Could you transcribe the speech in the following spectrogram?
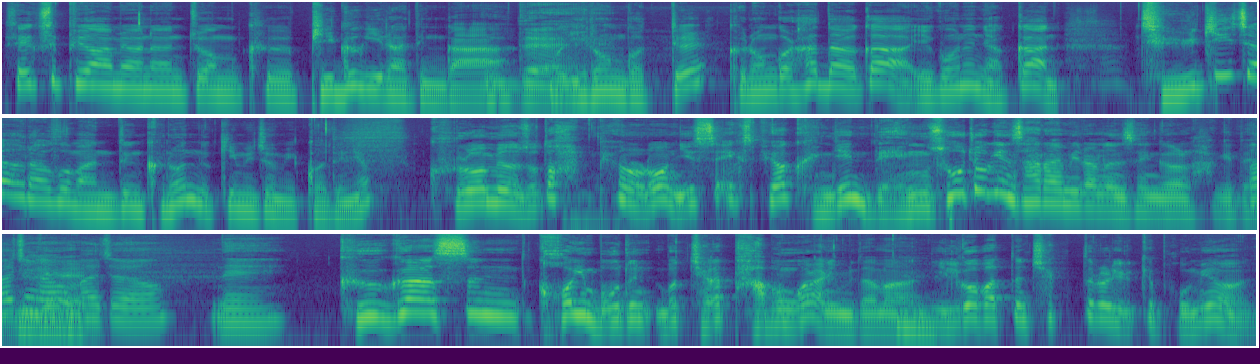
섹스피어 하면은 좀 그 비극이라든가 네. 뭐 이런 것들 그런 걸 하다가 이거는 약간 즐기자라고 만든 그런 느낌이 좀 있거든요. 그러면서도 한편으로는 이 섹스피어가 굉장히 냉소적인 사람이라는 생각을 하게 되는 게 맞아요, 맞아요. 네. 그가 쓴 거의 모든 뭐 제가 다 본 건 아닙니다만 네. 읽어봤던 책들을 이렇게 보면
